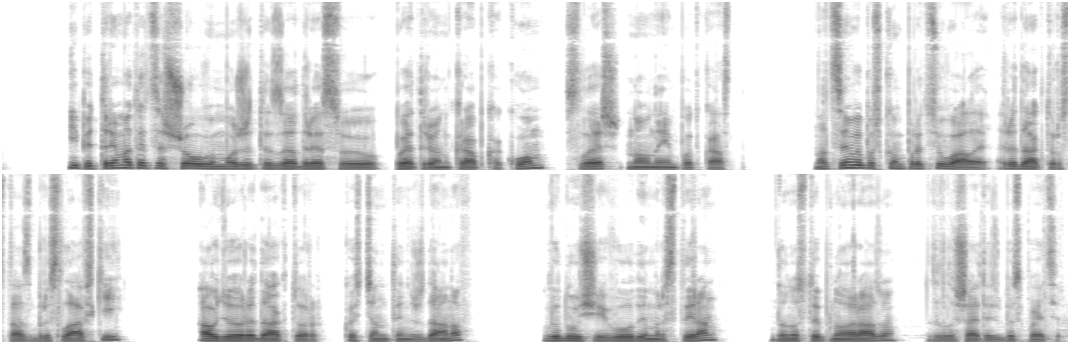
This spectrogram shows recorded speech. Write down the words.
І підтримати це шоу ви можете за адресою patreon.com. Над цим випуском працювали редактор Стас Бриславський, аудіоредактор Костянтин Жданов, ведучий Володимир Стиран. До наступного разу залишайтесь в безпеці.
